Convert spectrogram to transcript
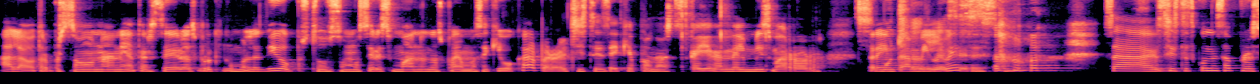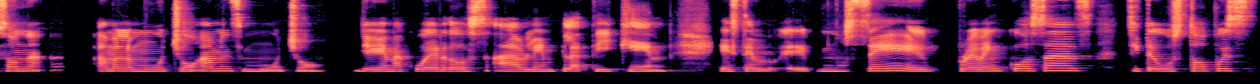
a la otra persona ni a terceros, porque como les digo, pues todos somos seres humanos, nos podemos equivocar, pero el chiste es de que pues no caigan en el mismo error 30 mil veces. o sea, si estás con esa persona, ámala mucho, ámense mucho, lleguen a acuerdos, hablen, platiquen, este, eh, no sé, prueben cosas. Si te gustó, pues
